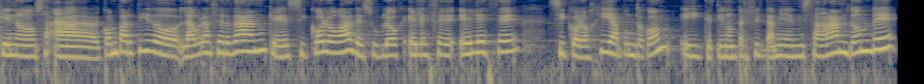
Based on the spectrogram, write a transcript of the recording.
que nos ha compartido Laura Cerdán, que es psicóloga de su blog LC, lcpsicología.com y que tiene un perfil también en Instagram, donde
